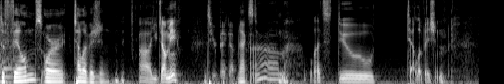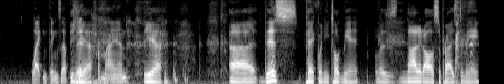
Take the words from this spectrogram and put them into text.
To films or television? Uh, you tell me. It's your pick up next. Um, let's do television. Lighten things up a bit Yeah. from my end. Yeah. Uh, this pick, when you told me it, was not at all a surprise to me.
